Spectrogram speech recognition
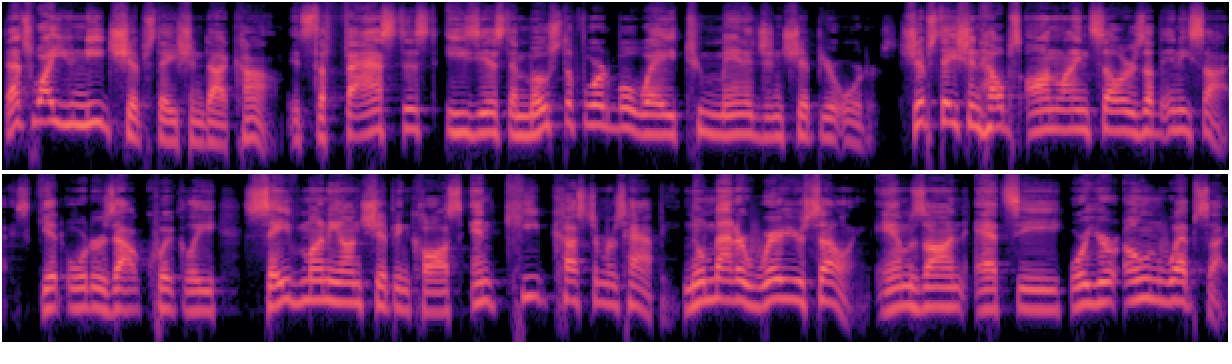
that's why you need ShipStation.com. It's the fastest, easiest, and most affordable way to manage and ship your orders. ShipStation helps online sellers of any size get orders out quickly, save money on shipping costs, and keep customers happy. No matter where you're selling Amazon, Etsy, or your own website.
